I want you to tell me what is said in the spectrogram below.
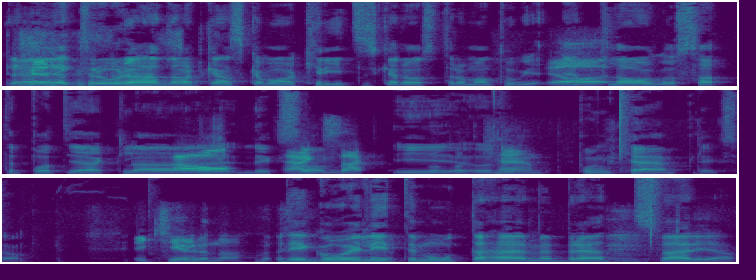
Jag, jag tror det hade varit ganska många kritiska röster om man tog Ja. ett lag och satte på ett jäkla... Ja, liksom, exakt. I, På camp. På en camp liksom. i Kiruna. Det går ju lite mot det här med bredd-Sverige.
